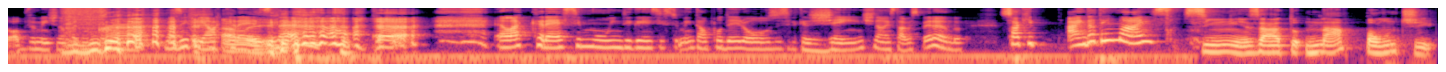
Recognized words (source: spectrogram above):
obviamente não faz um. mas enfim, ela cresce, né? ela cresce muito e ganha esse instrumental poderoso. E você fica, gente, não estava esperando. Só que ainda tem mais. Sim, exato. Na ponte,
